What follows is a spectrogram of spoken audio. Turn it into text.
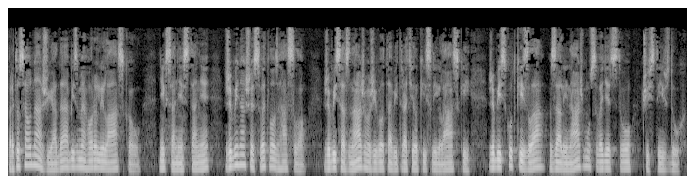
Preto sa od nás žiada, aby sme horeli láskou. Nech sa nestane, že by naše svetlo zhaslo, že by sa z nášho života vytratil kyslík lásky, že by skutky zla vzali nášmu svedectvu čistý vzduch.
